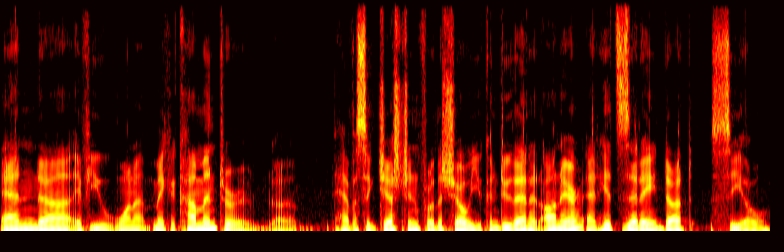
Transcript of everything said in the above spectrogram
And uh, if you want to make a comment or uh, have a suggestion for the show, you can do that at on air at hitsza.co.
